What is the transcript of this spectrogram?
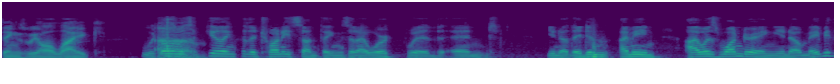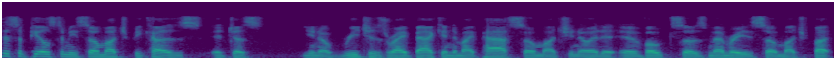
things we all like. Which, it was Um, appealing to the 20 somethings that I worked with and, you know, they didn't, I mean, I was wondering, you know, maybe this appeals to me so much because it just, you know, reaches right back into my past so much, you know, it, it evokes those memories so much, but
